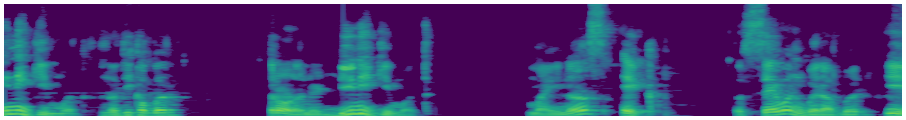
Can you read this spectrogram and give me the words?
એની કિંમત, નથી ખબર? ત્રણ અને ડી ની કિંમત માઇનસ એક. તો સેવન બરાબર એ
